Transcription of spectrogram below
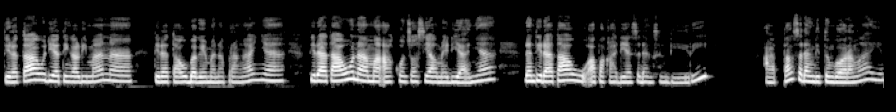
tidak tahu dia tinggal di mana, tidak tahu bagaimana perangainya, tidak tahu nama akun sosial medianya, dan tidak tahu apakah dia sedang sendiri atau sedang ditunggu orang lain.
